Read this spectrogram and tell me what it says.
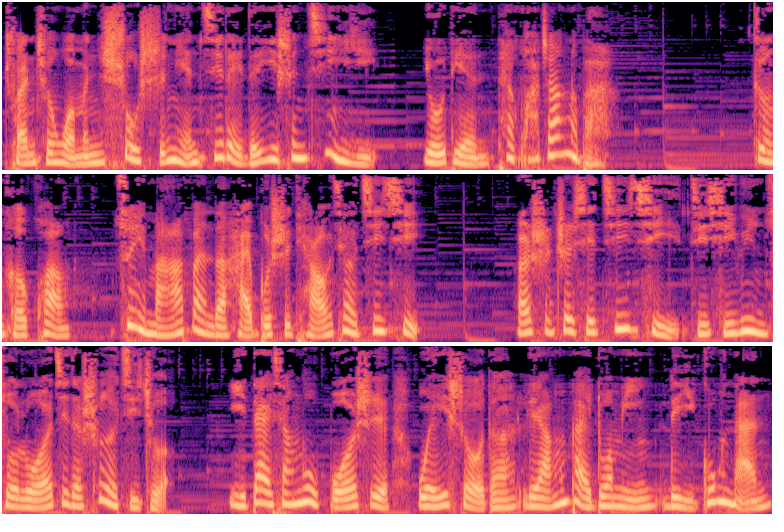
传承我们数十年积累的一身技艺，有点太夸张了吧？更何况最麻烦的还不是调教机器。而是这些机器及其运作逻辑的设计者，以戴相禄博士为首的两百多名理工男。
